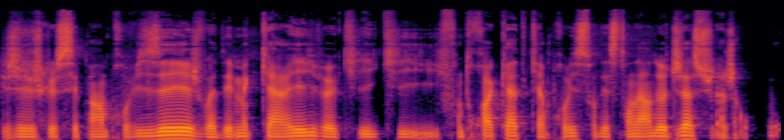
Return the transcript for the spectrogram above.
que je, je sais pas improviser. Je vois des mecs qui arrivent, qui, qui font 3-4, qui improvisent sur des standards de jazz. Je suis là genre, waouh,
